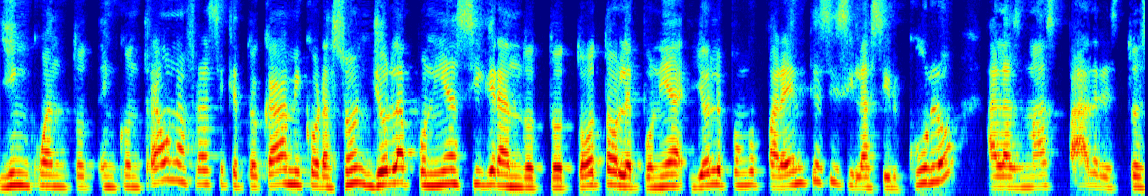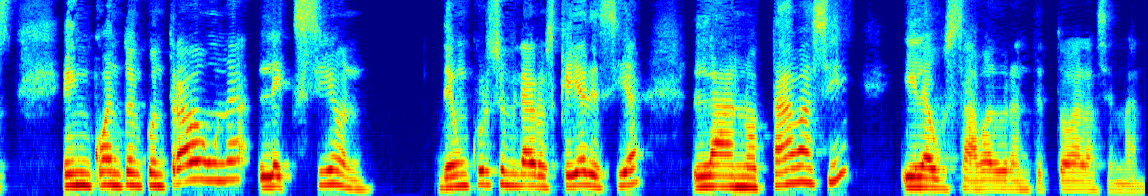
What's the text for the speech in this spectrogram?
y en cuanto encontraba una frase que tocaba mi corazón, yo la ponía así grandototota o le ponía, yo le pongo paréntesis y la circulo a las más padres. Entonces, en cuanto encontraba una lección de un curso de milagros que ella decía, la anotaba así y la usaba durante toda la semana.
